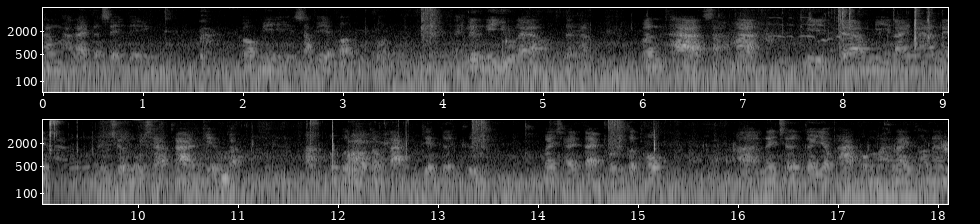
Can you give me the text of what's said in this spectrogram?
ทางมหาลัยเกษตรเอง ก็มีทรัพยากรบุคคลในเรื่องนี้อยู่แล้วนะครับเพราะฉะนั้นถ้าสามารถที่จะมีรายงานในทางในเชิงวิชาการเกี่ยวกับผลกระทบต่างๆที่จะเกิดขึ้น ไม่ใช่แต่ผลกระทบในเชิงกายภาพของมหาลัยเท่านั้น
